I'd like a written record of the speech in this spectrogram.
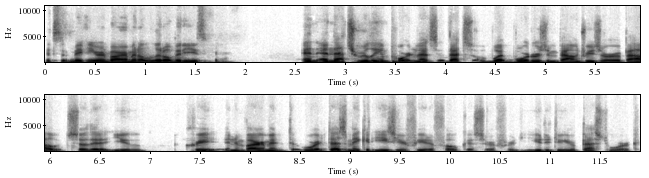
It's making your environment a little bit easier. And and that's really important. That's that's what borders and boundaries are about so that you create an environment where it does make it easier for you to focus or for you to do your best work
